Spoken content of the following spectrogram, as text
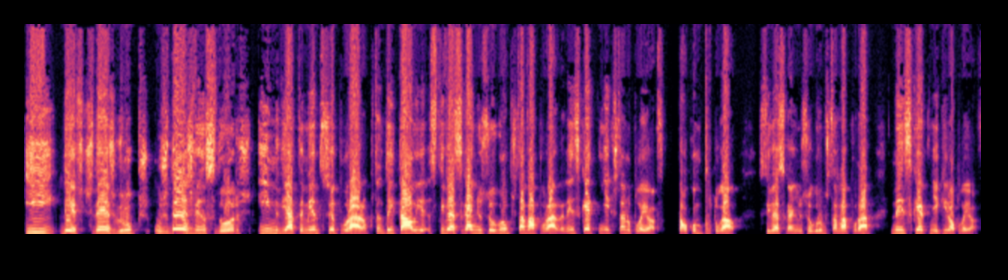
E destes 10 grupos, os 10 vencedores imediatamente se apuraram. Portanto, a Itália, se tivesse ganho o seu grupo, estava apurada. Nem sequer tinha que estar no playoff. Tal como Portugal. Se tivesse ganho o seu grupo, estava apurado. Nem sequer tinha que ir ao playoff.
